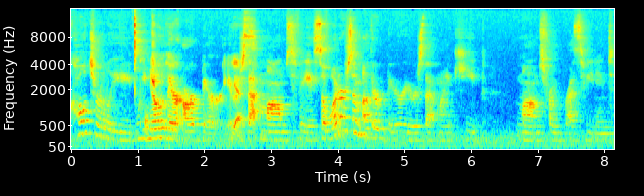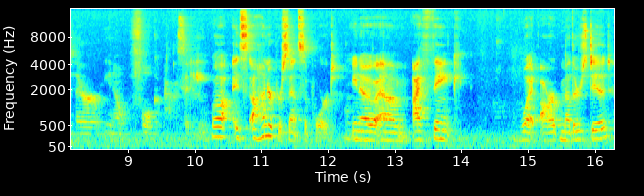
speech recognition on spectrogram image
culturally, we know there are barriers Yes. that moms face. So, what are some other barriers that might keep moms from breastfeeding to their, you know, full capacity? Well, it's 100% support. You know, um, I think what our mothers did,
